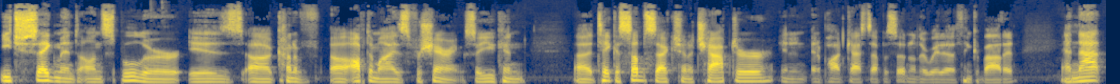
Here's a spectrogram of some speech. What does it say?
each segment on Spooler is uh, kind of uh, optimized for sharing. So you can uh, take a subsection, a chapter in, an, in a podcast episode, another way to think about it, and that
